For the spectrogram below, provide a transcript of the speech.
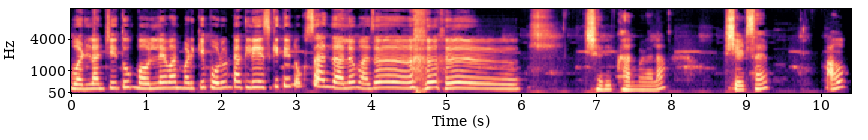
वडिलांची तू मौल्यवान मडकी फोडून टाकलीस. किती नुकसान झालं माझं. शरीफ खान म्हणाला शेठ साहेब अहो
